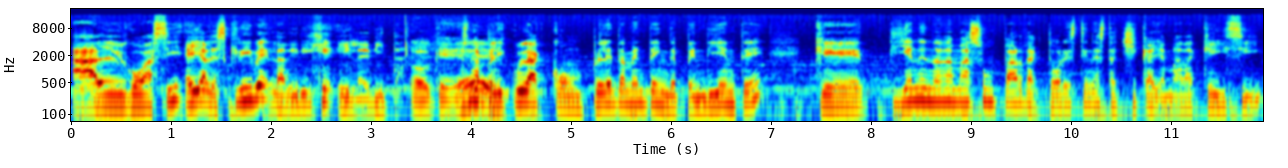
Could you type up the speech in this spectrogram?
algo así. Ella la escribe, la dirige y la edita. Ok. Es una película completamente independiente que tiene nada más un par de actores. Tiene esta chica llamada Casey.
